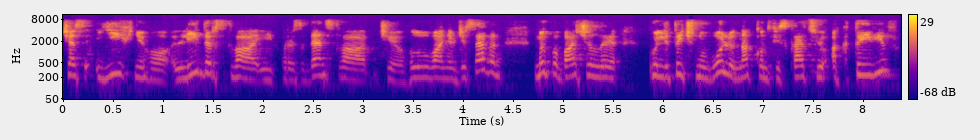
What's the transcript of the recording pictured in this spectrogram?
час їхнього лідерства і президентства чи головування в G7 ми побачили політичну волю на конфіскацію активів,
